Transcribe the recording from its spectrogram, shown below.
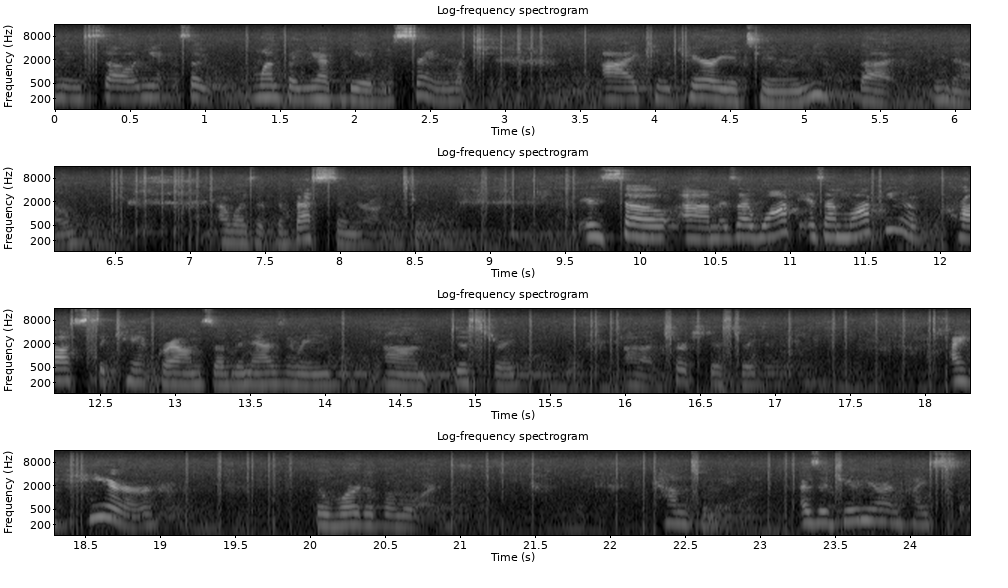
I mean, so, you, so one thing you have to be able to sing, which I can carry a tune, but, you know, I wasn't the best singer on the team and so um, as I walk, as I'm walking across the campgrounds of the Nazarene um, district, uh, church district, I hear the word of the Lord come to me as a junior in high school.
